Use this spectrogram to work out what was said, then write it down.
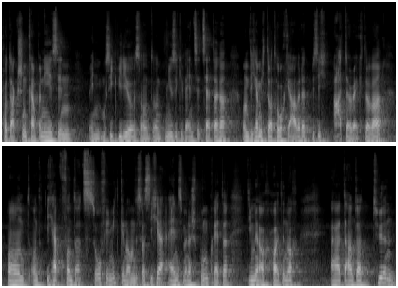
Production Company ist in in Musikvideos und, und Music Events etc. Und ich habe mich dort hochgearbeitet, bis ich Art Director war. Und, und ich habe von dort so viel mitgenommen. Das war sicher eines meiner Sprungbretter, die mir auch heute noch äh, da und dort Türen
